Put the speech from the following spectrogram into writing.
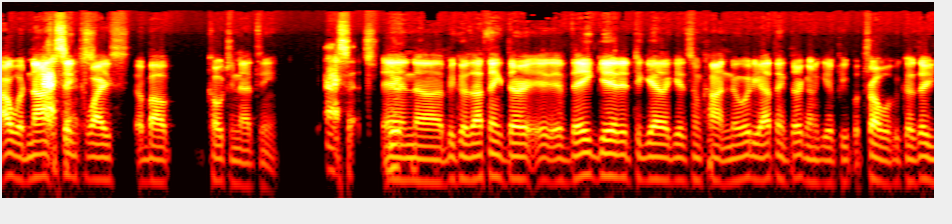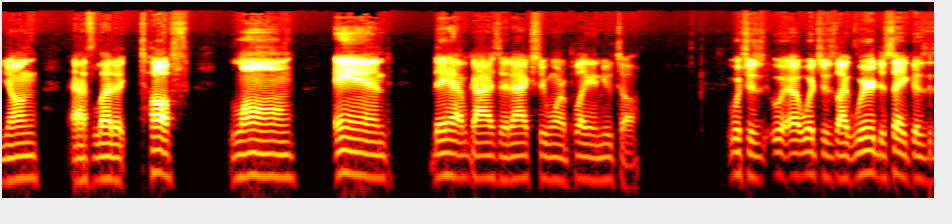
I would not think twice about coaching that team. assets. And uh, because I think they're if they get it together, get some continuity, I think they're going to give people trouble because they're young, athletic, tough, long, and they have guys that actually want to play in Utah, which is uh, which is like weird to say because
